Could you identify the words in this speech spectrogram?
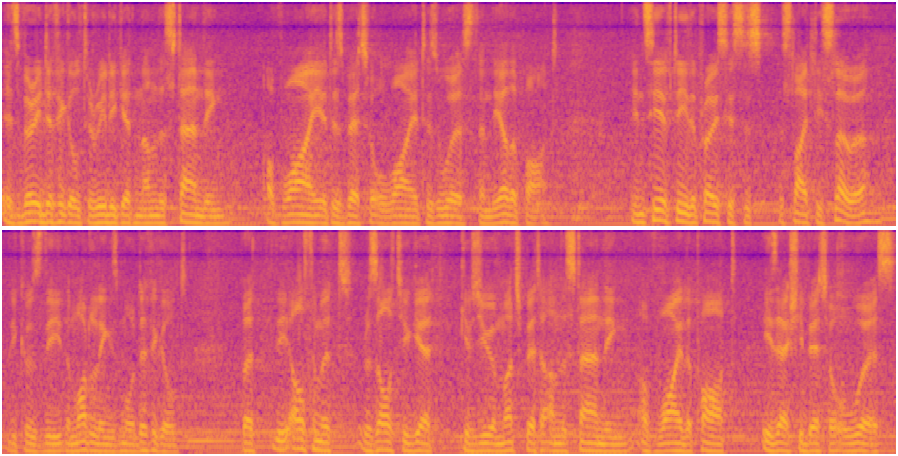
it's very difficult to really get an understanding of why it is better or why it is worse than the other part. In CFD, the process is slightly slower because the, the modeling is more difficult, but the ultimate result you get gives you a much better understanding of why the part is actually better or worse.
